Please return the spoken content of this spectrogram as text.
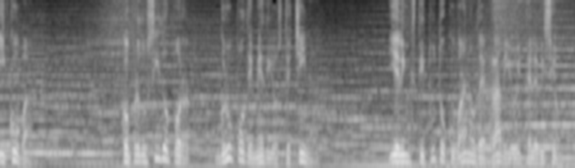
y Cuba. Coproducido por Grupo de Medios de China y el Instituto Cubano de Radio y Televisión.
